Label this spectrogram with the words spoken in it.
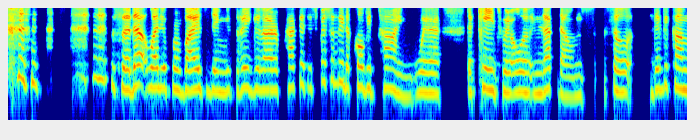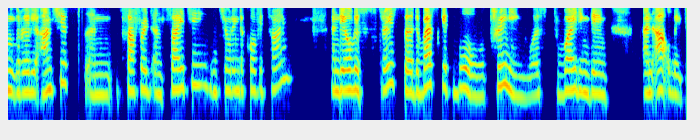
so that one it provides them with regular practice, especially the COVID time where the kids were all in lockdowns. So they become really anxious and suffered anxiety during the COVID time. And they always stress. So the basketball training was providing them an outlet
